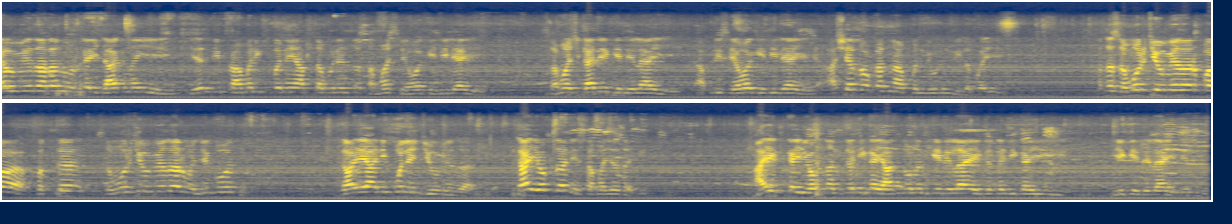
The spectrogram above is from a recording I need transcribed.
या उमेदवारांवर काही डाग नाही आहे यांनी प्रामाणिकपणे आत्तापर्यंत समाजसेवा केलेली आहे. समाजकार्य केलेलं आहे. आपली सेवा केलेली आहे. अशा लोकांना आपण निवडून दिलं पाहिजे. आता समोरचे उमेदवार पहा. फक्त समोरचे उमेदवार म्हणजे कोण? गाळे आणि कोल्यांचे उमेदवार. काय योगदान आहे समाजासाठी? आहे काही योगदान? कधी काही आंदोलन केलेलं आहे का कधी काही हे केलेलं आहे त्यांनी.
